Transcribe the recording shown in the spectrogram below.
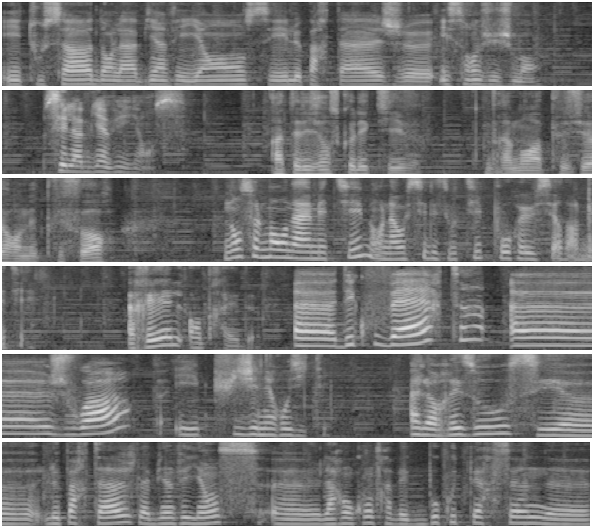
Et tout ça dans la bienveillance et le partage et sans jugement. C'est la bienveillance. Intelligence collective. Vraiment, à plusieurs, on est plus fort. Non seulement on a un métier, mais on a aussi des outils pour réussir dans le métier. Réelle entraide. Euh, découverte, euh, joie et puis générosité. Alors réseau, c'est euh, le partage, la bienveillance, euh, la rencontre avec beaucoup de personnes euh,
